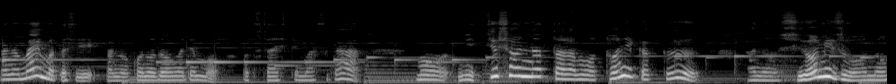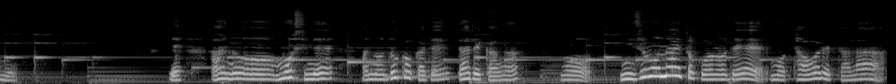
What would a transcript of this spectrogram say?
あの、前も私、あの、この動画でもお伝えしてますが、もう熱中症になったらもうとにかく、あの、塩水を飲む。で、あの、もしね、あの、どこかで誰かがもう水もないところでもう倒れたら、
